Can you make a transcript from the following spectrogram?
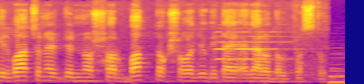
নির্বাচনের জন্য সর্বাত্মক সহযোগিতায় এগারো দল প্রস্তুত।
